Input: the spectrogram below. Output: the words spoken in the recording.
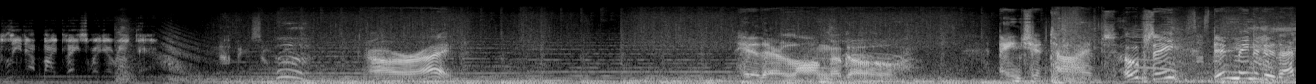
clean up my place while you're out there. Nothing so Alright. Hit there long ago. Ancient times. Oopsie! Didn't mean to do that.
